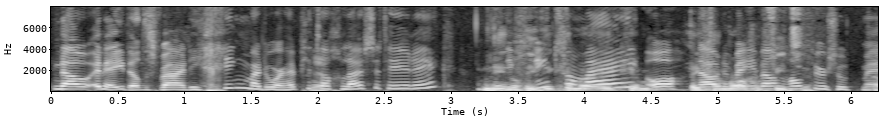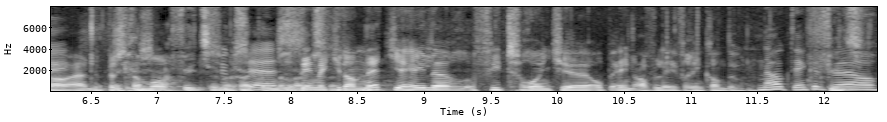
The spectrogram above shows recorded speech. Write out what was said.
Nou, nee, dat is waar. Die ging maar door. Heb je het Ja. al geluisterd, Erik? Nee, Die nog niet. Ik ga van mij? ik, oh, ik nou, ga daar ben je wel een half uur zoet mee. Oh, hè, Ik ga morgen fietsen, dan ga ik denk dat je dan net je hele fietsrondje op één aflevering kan doen. Nou, ik denk het Fiets, wel.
